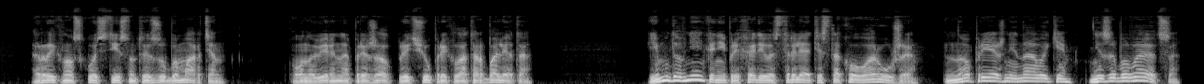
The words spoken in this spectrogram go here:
— рыкнул сквозь стиснутые зубы Мартин. Он уверенно прижал к плечу приклад арбалета. Ему давненько не приходилось стрелять из такого оружия, но прежние навыки не забываются,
